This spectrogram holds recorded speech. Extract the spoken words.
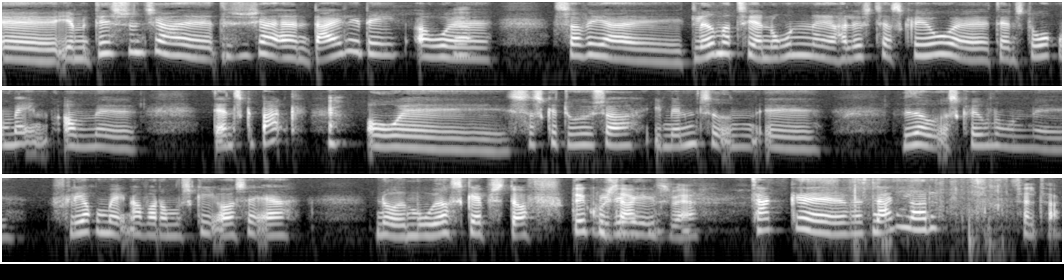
Øh, jamen, det synes, jeg, det synes jeg er en dejlig idé, og... Ja. Så vil jeg øh, glæde mig til, at nogen øh, har lyst til at skrive øh, den store roman om Danske Bank. Ja. Og øh, så skal du jo så i mellemtiden øh, videre ud og skrive nogle øh, flere romaner, hvor der måske også er noget moderskabsstof. Det kunne sagtens være. Tak øh, for snakken, Lotte. Selv tak.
